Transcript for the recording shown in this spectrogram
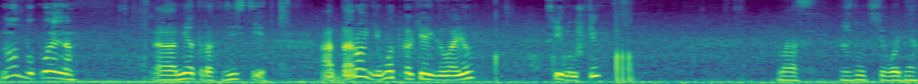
Ну, буквально э, метрах 10 от дороги, вот, как я и говорил, свинушки нас ждут сегодня.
